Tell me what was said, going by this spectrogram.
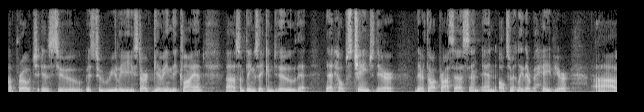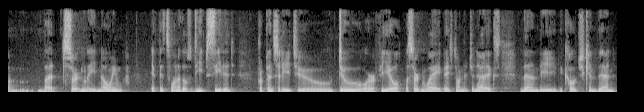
approach is to is to really start giving the client uh, some things they can do that that helps change their their thought process and and ultimately their behavior. Um, but certainly knowing if it's one of those deep seated propensity to do or feel a certain way based on their genetics, then the, the coach can then,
